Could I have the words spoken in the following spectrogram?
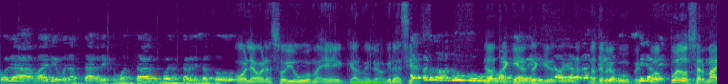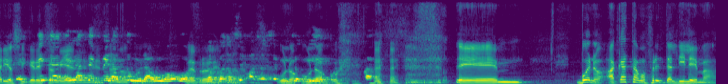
Hola Mario, buenas tardes, ¿cómo están? Buenas tardes a todos. Hola, hola, soy Hugo, eh, Carmelo, gracias. Ah, perdón, Hugo, Hugo No, tranquilo, tranquilo, no, no te preocupes. Puedo, puedo, ser Mario si querés es también. La, es la temperatura, no, Hugo, Hugo. No hay problema. Nos conocemos hace uno, mucho uno... tiempo. eh, bueno, acá estamos frente al dilema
